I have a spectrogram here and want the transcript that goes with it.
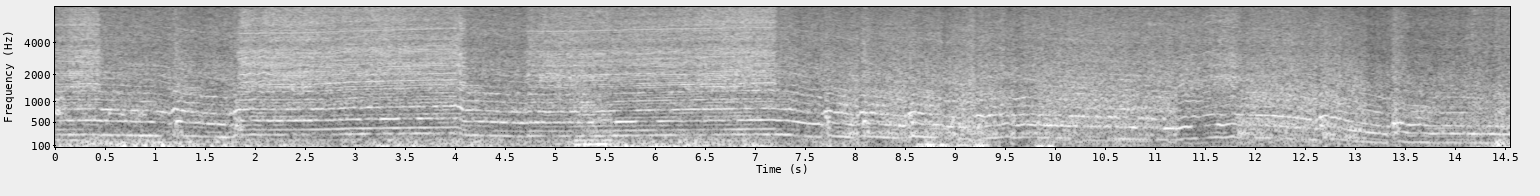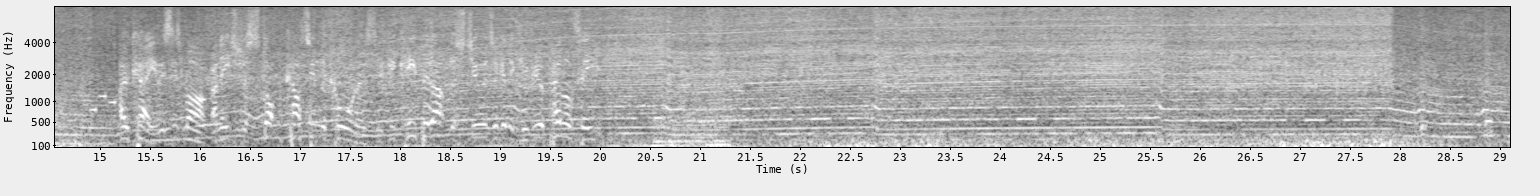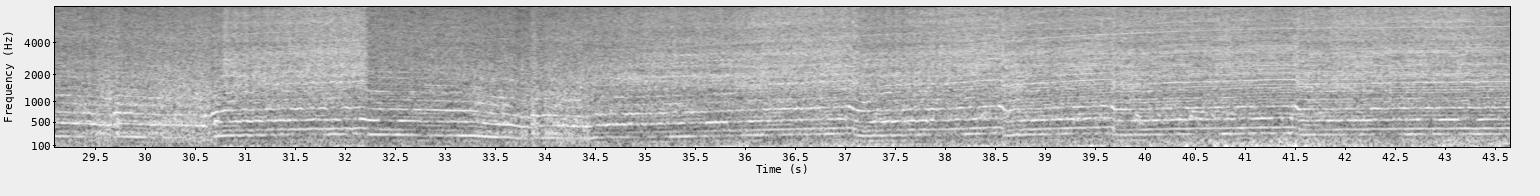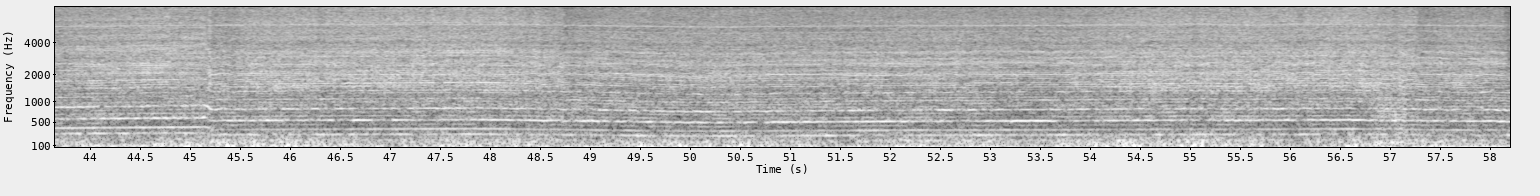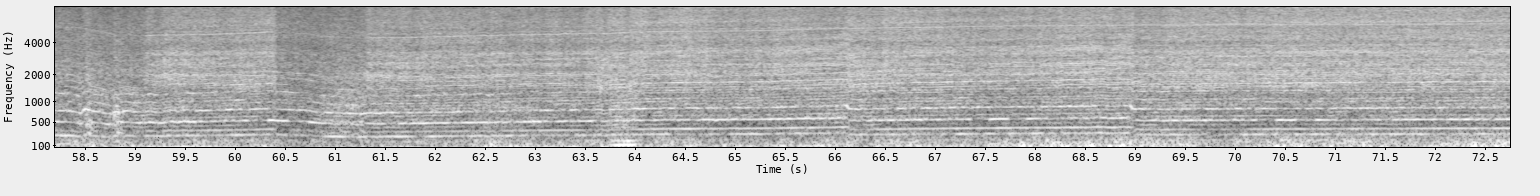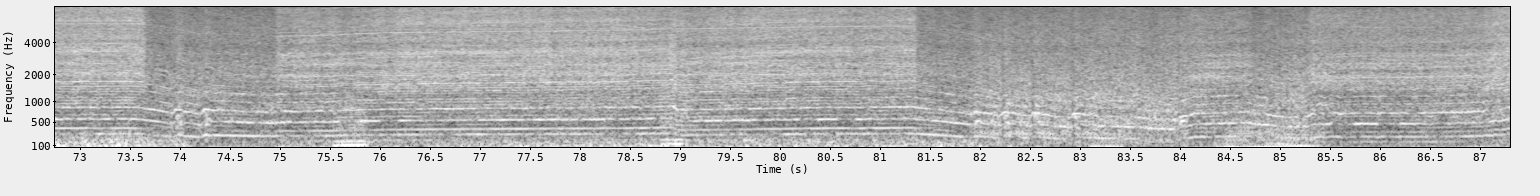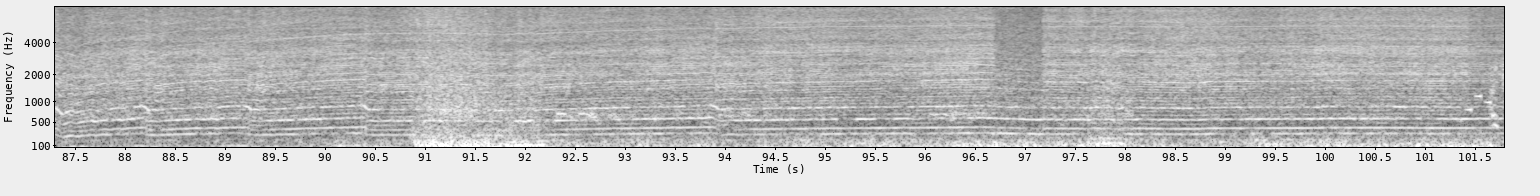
Okay, this is Mark. I need you to stop cutting the corners. If you keep it up, the stewards are going to give you a penalty.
